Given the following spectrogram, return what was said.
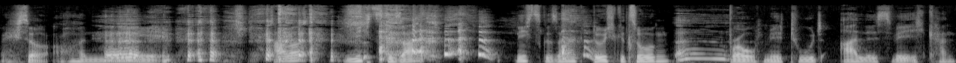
Ich so, oh nee. Aber nichts gesagt, nichts gesagt, durchgezogen. Bro, mir tut alles weh. Ich kann,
